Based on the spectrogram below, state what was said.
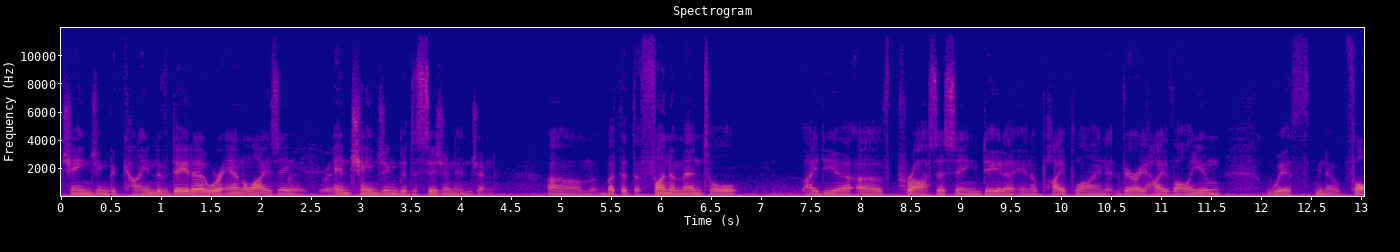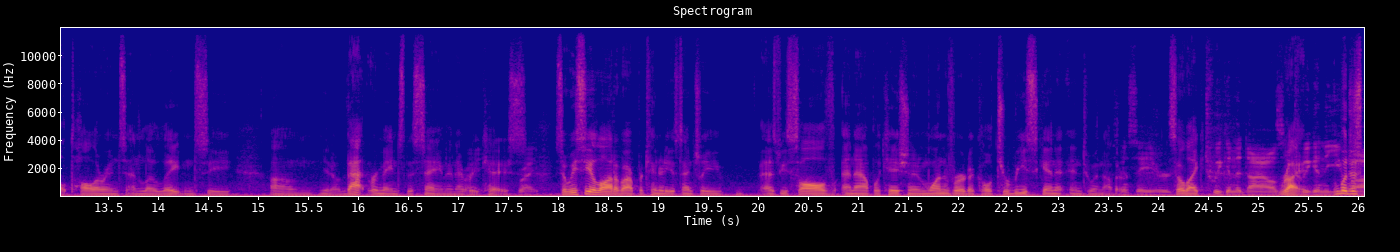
changing the kind of data we're analyzing Right, right. and changing the decision engine. Um, but that the fundamental idea of processing data in a pipeline at very high volume with you know fault tolerance and low latency, um, you know that remains the same in every Right, case. right. So we see a lot of opportunity essentially as we solve an application in one vertical to reskin it into another. say you're so like tweaking the dials, right, tweaking the UI, well just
